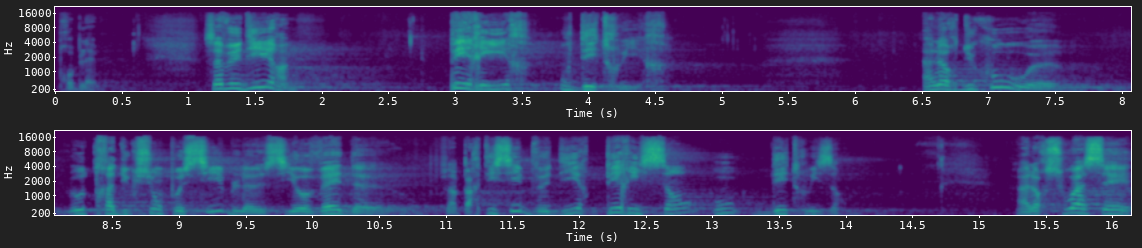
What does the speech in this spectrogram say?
Problème. Ça veut dire périr ou détruire. Alors du coup, euh, l'autre traduction possible, si Oved un participe veut dire périssant ou détruisant. Alors soit c'est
